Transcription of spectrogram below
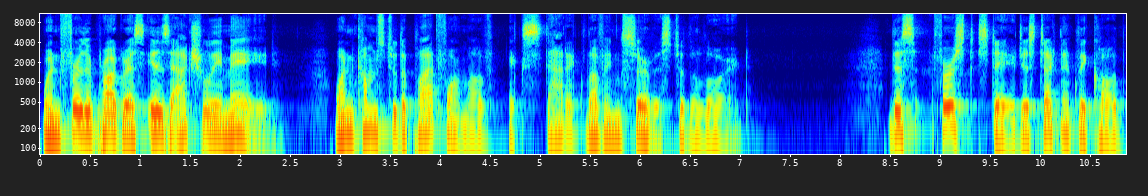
When further progress is actually made, one comes to the platform of ecstatic loving service to the Lord. This first stage is technically called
